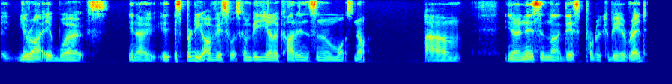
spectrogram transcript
you're right, it works. You know, it, it's pretty obvious what's going to be a yellow card incident and what's not. Um, you know, an incident like this probably could be a red.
